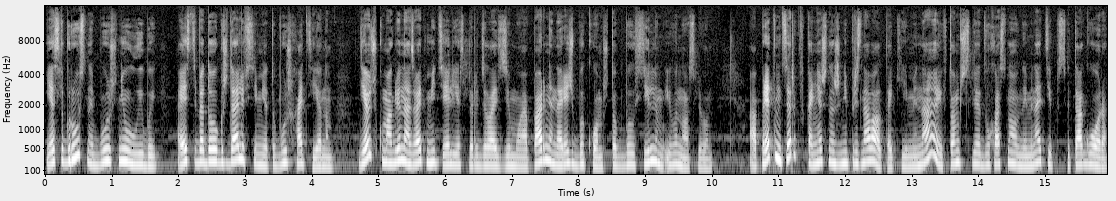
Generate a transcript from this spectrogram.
Если грустный, будешь не улыбой. А если тебя долго ждали в семье, то будешь хотеном. Девочку могли назвать Метель, если родилась зимой, а парня наречь быком, чтобы был сильным и выносливым. А при этом церковь, конечно же, не признавала такие имена, и в том числе двухосновные имена типа Святогора.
